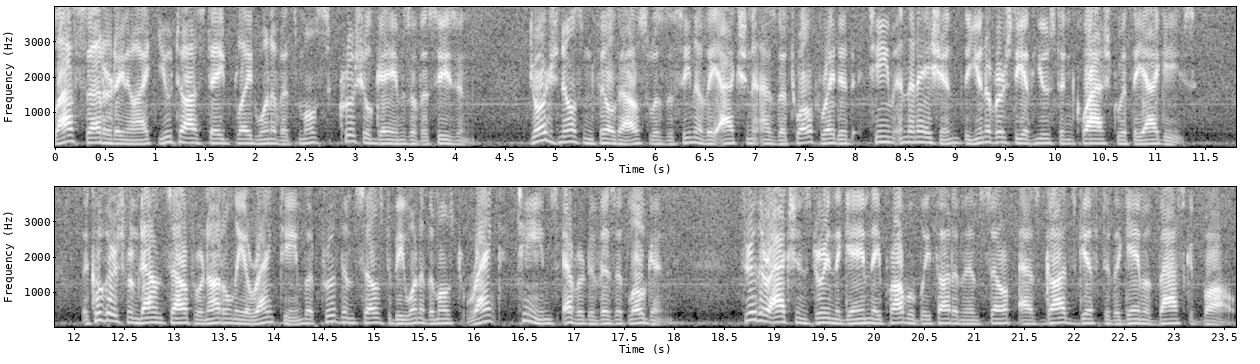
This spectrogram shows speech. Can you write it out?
Last Saturday night, Utah State played one of its most crucial games of the season. George Nelson Fieldhouse was the scene of the action as the 12th rated team in the nation, the University of Houston, clashed with the Aggies. The Cougars from down south were not only a ranked team, but proved themselves to be one of the most ranked teams ever to visit Logan. Through their actions during the game, they probably thought of themselves as God's gift to the game of basketball.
